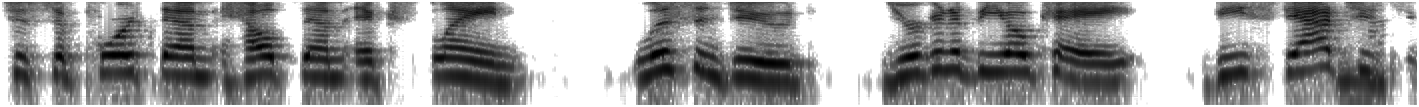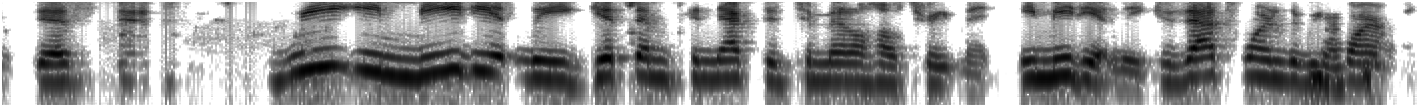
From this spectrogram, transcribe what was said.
to support them, help them, explain. Listen, dude, you're going to be okay. These statutes exist. We immediately get them connected to mental health treatment immediately because that's one of the Mhm. requirements.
